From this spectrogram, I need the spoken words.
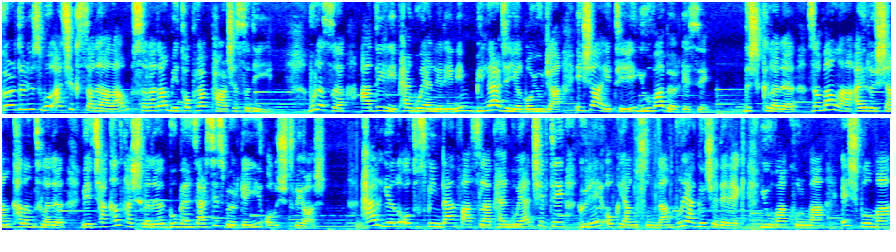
Gördüğünüz bu açık sarı alan sıradan bir toprak parçası değil. Burası Adili penguenlerinin binlerce yıl boyunca inşa ettiği yuva bölgesi. Dışkıları, zamanla ayrışan kalıntıları ve çakıl taşları bu benzersiz bölgeyi oluşturuyor. Her yıl 30 binden fazla penguen çifti Güney Okyanusu'ndan buraya göç ederek yuva kurma, eş bulma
